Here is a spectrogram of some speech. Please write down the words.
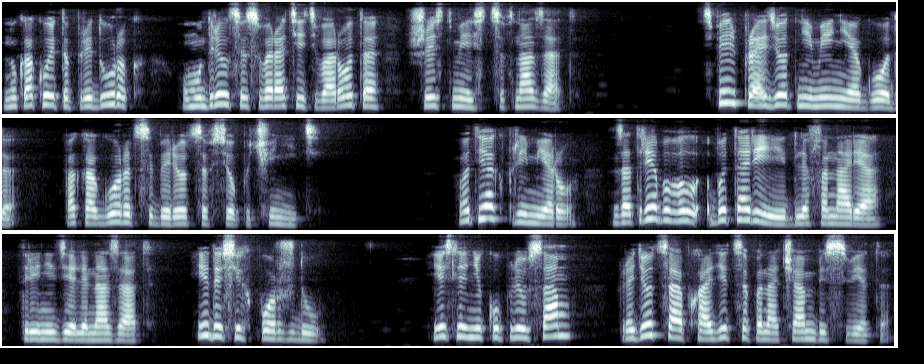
но какой-то придурок умудрился своротить ворота шесть месяцев назад. Теперь пройдет не менее года, пока город соберется все починить. Вот я, к примеру, затребовал батареи для фонаря три недели назад и до сих пор жду. Если не куплю сам, придется обходиться по ночам без света.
